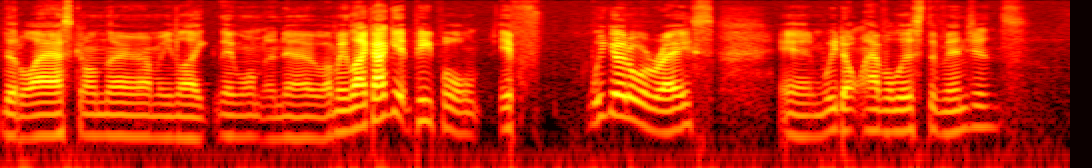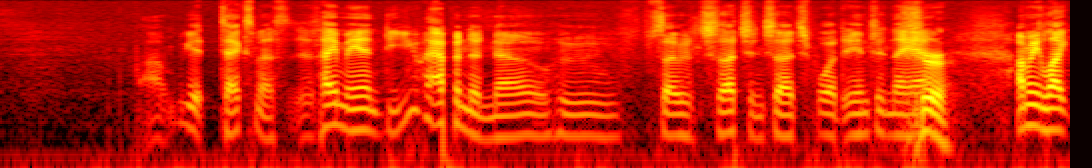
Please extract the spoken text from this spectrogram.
that'll ask on there. I mean, like they want to know. I mean, like I get people if we go to a race and we don't have a list of engines, uh, we get text messages. Hey man, do you happen to know who so such and such what engine they have? Sure. I mean, like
